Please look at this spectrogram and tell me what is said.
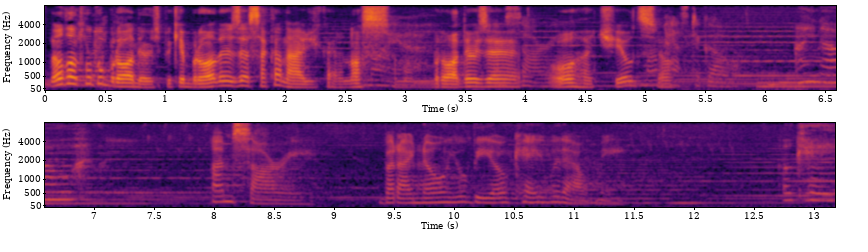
Não tanto quanto Brothers, porque Brothers é sacanagem, cara. Nossa, mano, Brothers é... Porra, tio do céu. I know. I'm sorry, but I know you'll be okay without me. Okay.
